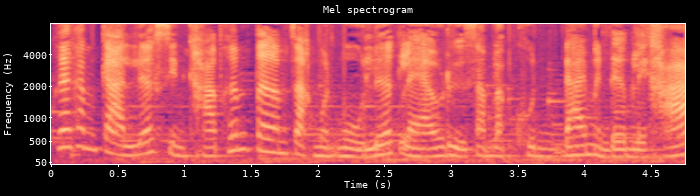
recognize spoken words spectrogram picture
เพื่อทำการเลือกสินค้าเพิ่มเติมจากหมวดหมู่เลือกแล้ว หรือสำหรับคุณได้เหมือนเดิมเลยค่ะ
